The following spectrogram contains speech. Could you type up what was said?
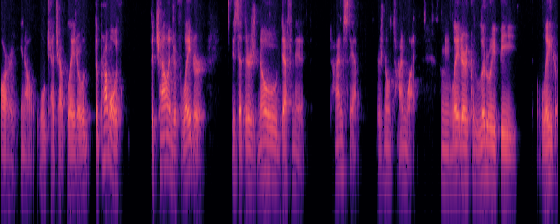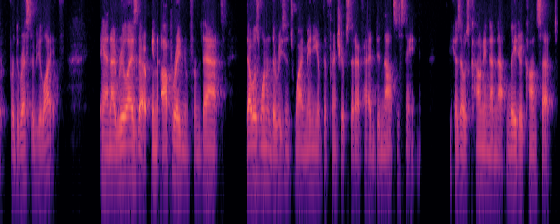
or you know we'll catch up later. The problem with the challenge of later is that there's no definite timestamp. There's no timeline. I mean later could literally be later for the rest of your life. And i realized that in operating from that that was one of the reasons why many of the friendships that I've had did not sustain because I was counting on that later concept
